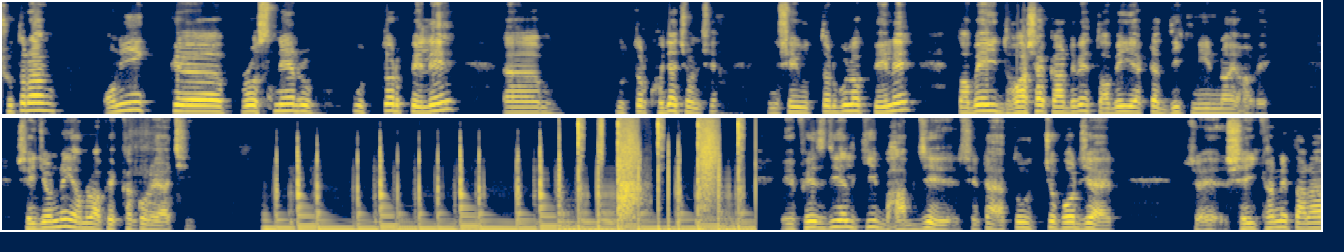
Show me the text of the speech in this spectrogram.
সুতরাং অনেক প্রশ্নের উত্তর পেলে উত্তর খোঁজা চলছে, সেই উত্তরগুলো পেলে তবেই ধোঁয়াশা কাটবে, তবেই একটা দিক নির্ণয় হবে। সেই জন্যই আমরা অপেক্ষা করে আছি। এফএসডিএল কি ভাবছে সেটা এত উচ্চ পর্যায়ের সেইখানে তারা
